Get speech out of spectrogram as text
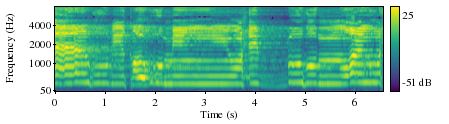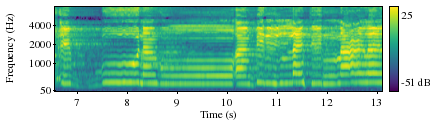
الله بقوم يحبهم ويحبونه أذلة على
